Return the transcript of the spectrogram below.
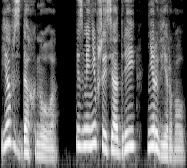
Я вздохнула. Изменившийся Андрей нервировал.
